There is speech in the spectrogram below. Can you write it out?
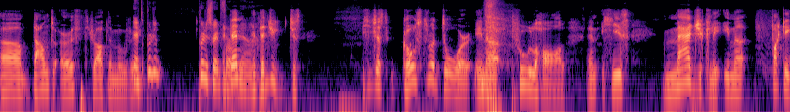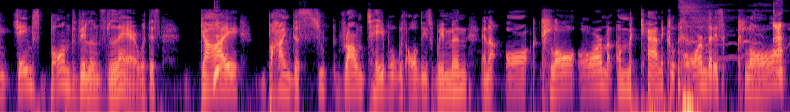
um, down to earth throughout the movie. it's pretty pretty straightforward. and then, yeah. and then you just he just goes through a door in a pool hall, and he's magically in a fucking James Bond villain's lair with this guy behind this super round table with all these women and a ar- claw arm, and a mechanical arm that is a claw.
